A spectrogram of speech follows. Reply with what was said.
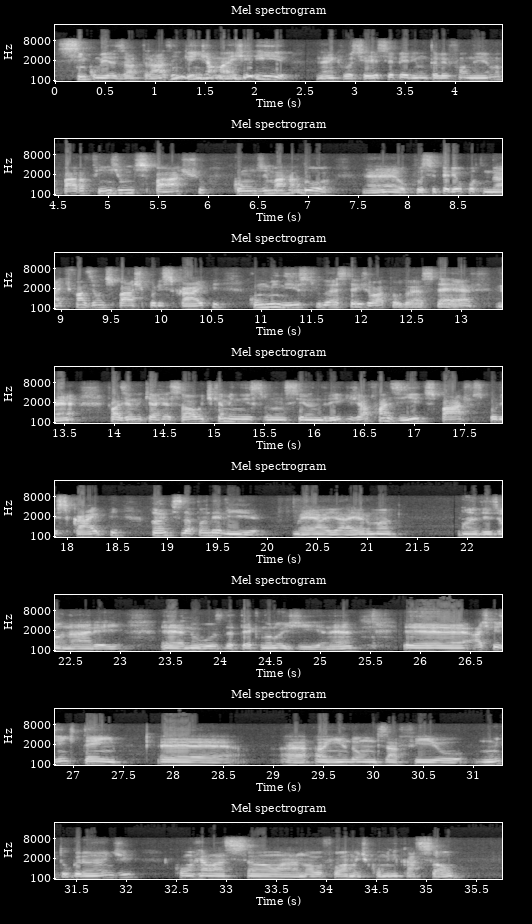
cinco meses atrás ninguém jamais diria, né, que você receberia um telefonema para fins de um despacho com o desembargador, né, ou que você teria a oportunidade de fazer um despacho por Skype com o ministro do STJ ou do STF, né, fazendo que a ressalva de que a ministra Nancy Andrighi já fazia despachos por Skype antes da pandemia, né, já era uma uma visionária aí é, no uso da tecnologia, né? É, acho que a gente tem é, ainda um desafio muito grande com relação à nova forma de comunicação,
